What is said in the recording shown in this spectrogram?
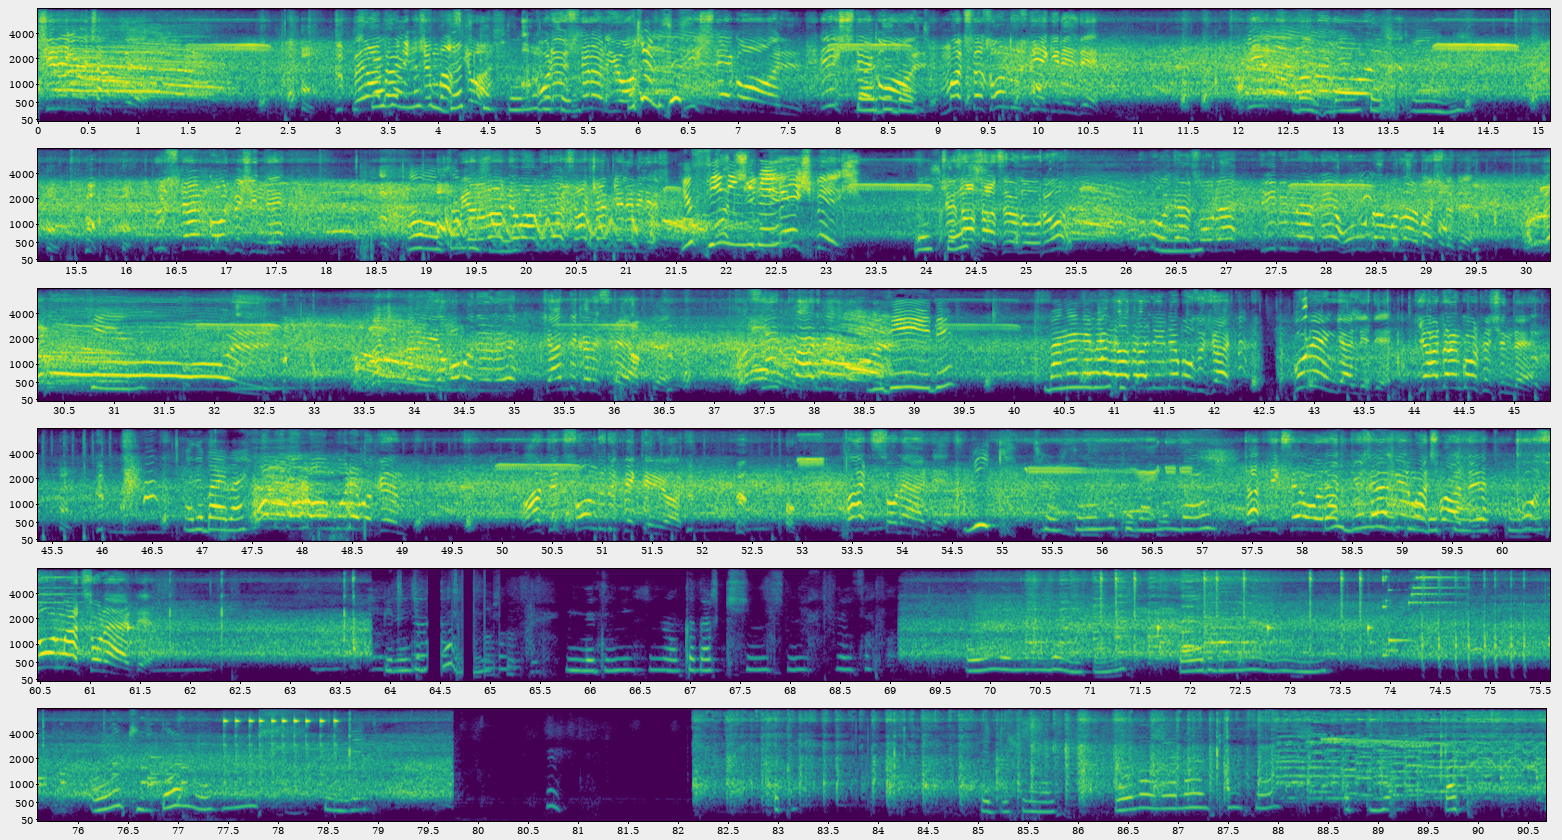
Çivi gibi çaktı. Beraberlik için baskı var. Golü üstten arıyor. İşte gol. İşte gol. Maçta son düzlüğe girildi. Bir kafa gol. Üstten gol peşinde. Aa Uyarılar devam ederse hakem gelebilir. Ya senin gibi. 5-5. 5 Ceza 5. sahasına doğru. Bu golden Hmm. sonra tribünlerde homurdanmalar başladı. Ve gol! Rakip kaleyi yapamadığını kendi kalesine yaptı. Süper bir gol! 7'ye 7. Bana ne ben tut. Beraberliğini bozacak. Golü engelledi. Yerden gol peşinde. Hadi bay bay. Aman Allah'ım gole bakın. Artık son düdük bekleniyor. Maç sona erdi. Victor sonunda kazandım be. Taktiksel olarak Ay, güzel bir maç vardı. kaybettim. Bu zor maç sona erdi. Birinci? Milletin içinde o kadar kişinin içinde. Neyse. Oyun elimizde oynatlarmış. Bayağı da bilmiyorum yani. Oyunu Türkler mi? Evet. Düşünelim. Bu oyunu oynayan her kimse diyor. Bak.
